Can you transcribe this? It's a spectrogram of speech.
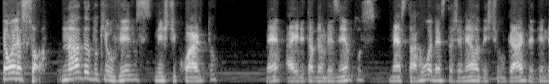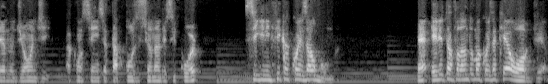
Então, olha só, nada do que eu vejo neste quarto, né? Aí ele está dando exemplos, nesta rua, desta janela, deste lugar, dependendo de onde a consciência está posicionando esse corpo, significa coisa alguma. Né? Ele está falando uma coisa que é óbvia.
